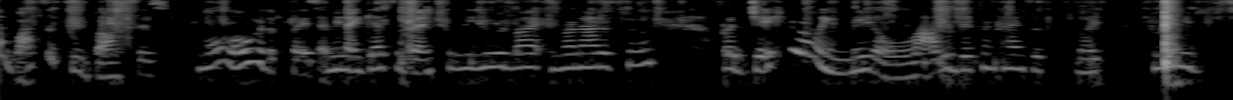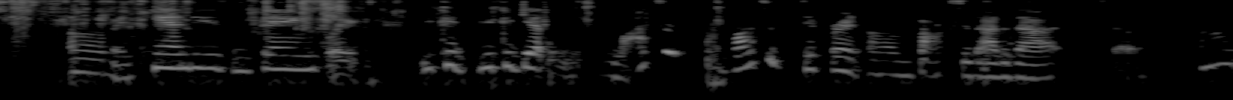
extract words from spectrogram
have lots of food boxes from all over the place. I mean, I guess eventually you would run out of food, but J.K. Rowling made a lot of different kinds of like food um, and candies and things. Like you could you could get lots of lots of different um, boxes out of that. So, oh,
